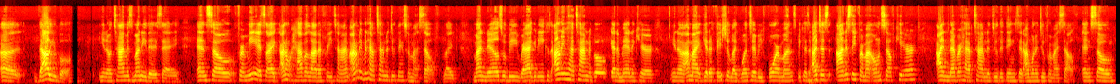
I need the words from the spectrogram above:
uh, valuable. You know, time is money, they say. And so for me, it's like I don't have a lot of free time. I don't even have time to do things for myself. Like my nails would be raggedy because I don't even have time to go get a manicure. You know, I might get a facial like once every four months because I just honestly, for my own self care, I never have time to do the things that I want to do for myself. And so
